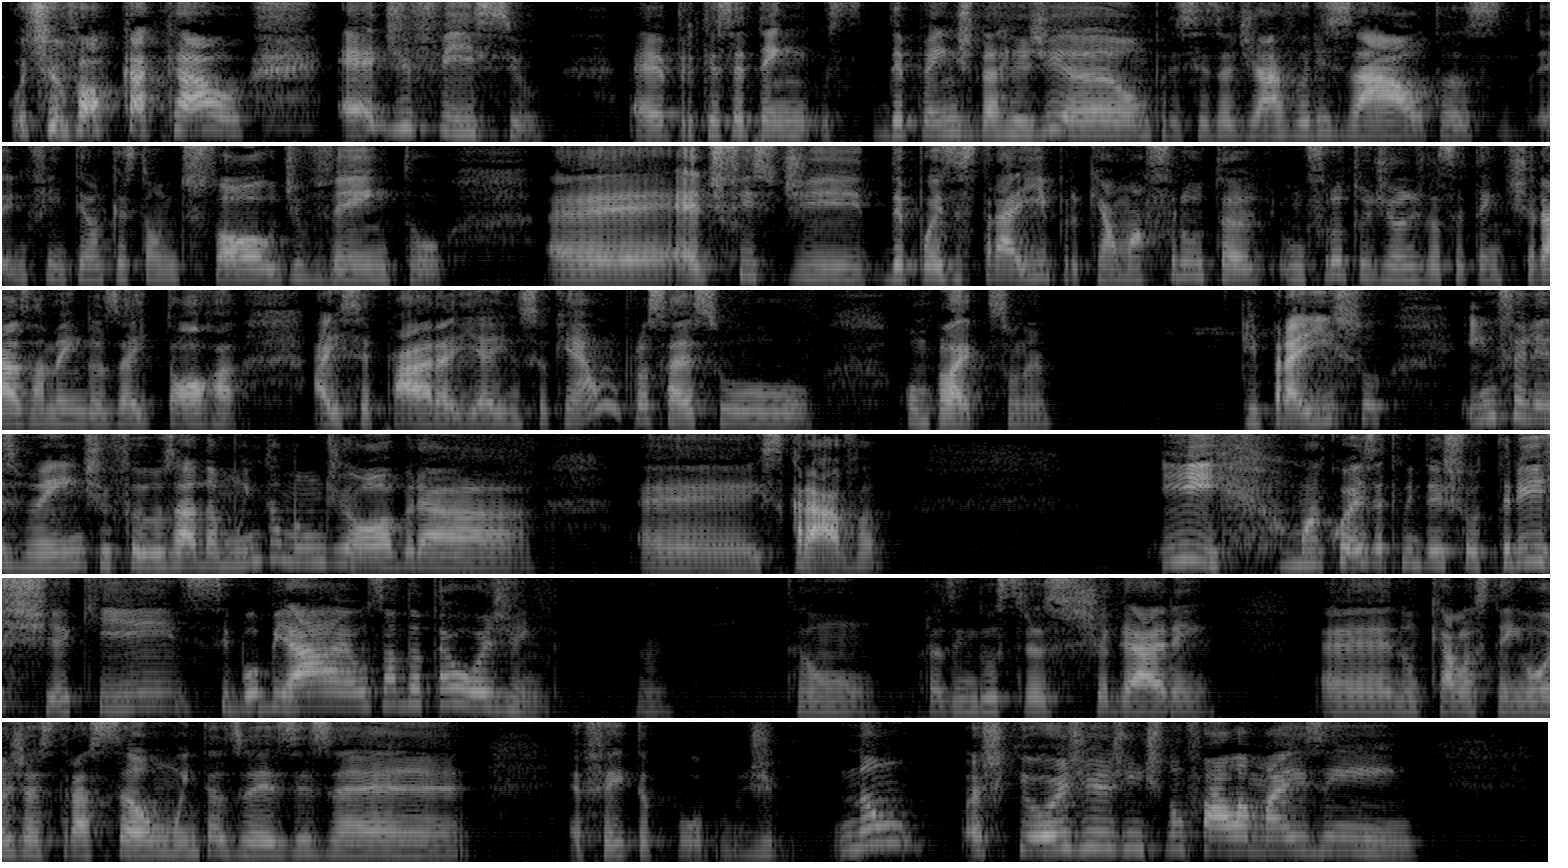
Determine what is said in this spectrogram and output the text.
Cultivar o cacau é difícil. É, porque você tem, depende da região, precisa de árvores altas, enfim, tem uma questão de sol, de vento. É, é, difícil de depois extrair, porque é uma fruta, um fruto de onde você tem que tirar as amêndoas, aí torra, aí separa, e aí não sei o que. É um processo complexo, né? E para isso, infelizmente, foi usada muita mão de obra é, escrava. E uma coisa que me deixou triste é que, se bobear, é usado até hoje ainda. Né? Então, para as indústrias chegarem é, no que elas têm hoje, a extração muitas vezes é, é feita por. De, não, acho que hoje a gente não fala mais em,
